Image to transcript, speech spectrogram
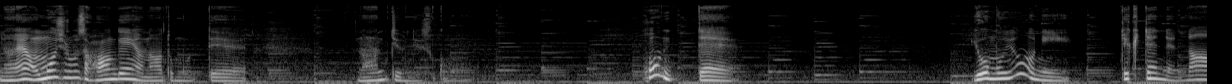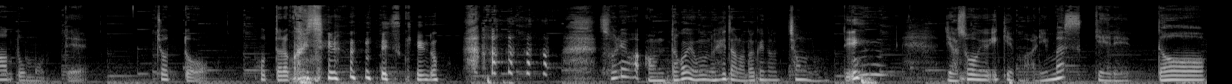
なんや面白さ半減やなと思って何て言うんですか。本って読むようにできてんねんなと思ってちょっとほったらかしてるんですけど。それはあんたが読むの下手なだけになっちゃうのっていやそういう意見もありますけれど。あ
